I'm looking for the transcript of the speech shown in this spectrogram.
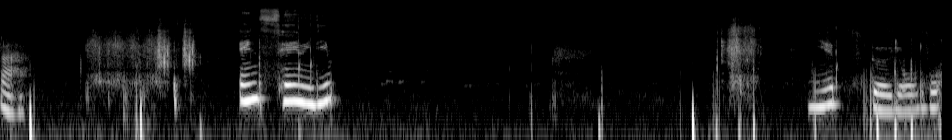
Aha. En sevmediğim Niye böyle oldu bu?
